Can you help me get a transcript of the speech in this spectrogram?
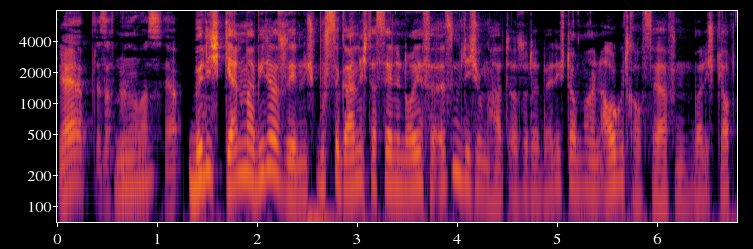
Ja, der sagt mir mhm. noch was, ja. Würde ich gern mal wiedersehen. Ich wusste gar nicht, dass der eine neue Veröffentlichung hat. Also da werde ich doch mal ein Auge drauf werfen, weil ich glaube.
